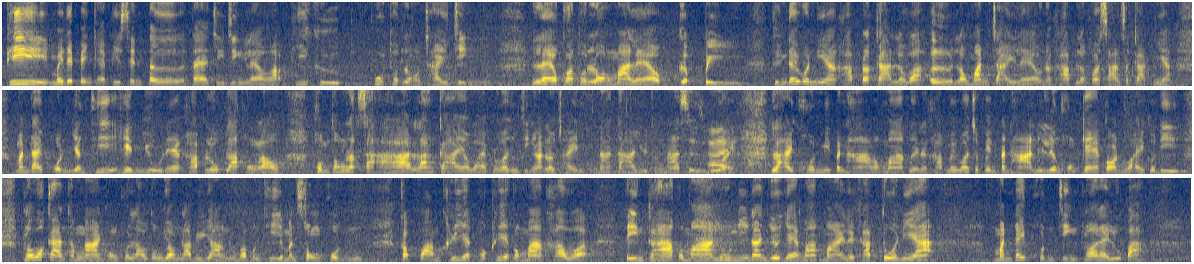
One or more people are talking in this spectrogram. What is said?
พี่ไม่ได้เป็นแค่พรีเซนเตอร์ แต่จริง ๆ แล้วอะพี่คือผู้ทดลองใช้จริง แล้วก็ทดลองมาแล้วเกือบปี ถึงได้วันนี้ครับประกาศแล้วว่าเออเรามั่นใจแล้วนะครับ แล้วก็สารสกัดเนี่ยมันได้ผลอย่างที่เห็นอยู่เนี่ยครับรูปลักษณ์ของเรา ผมต้องรักษาร่างกายเอาไว้ เพราะว่าจริงๆอะเราใช้หน้าตาอยู่ทางหน้าสื่อด้วยใช่ค่ะหลายคนมีปัญหามากๆเลยนะครับ ไม่ว่าจะเป็นปัญหาในเรื่องของแก่ก่อนวัยก็ดี เพราะว่าการทำงานของคนเราต้องยอมรับอยู่อย่างหนึงว่าบางทีมันส่งผลกับความเครียดพอเครียดมากๆเข้าอะตีนกาก็มานู่นนี่นั่นเยอะแยะมากมายเลยครับ ตัวเนี้ยมันได้ผลจริงเพราะอะไรรู้ป่ะ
